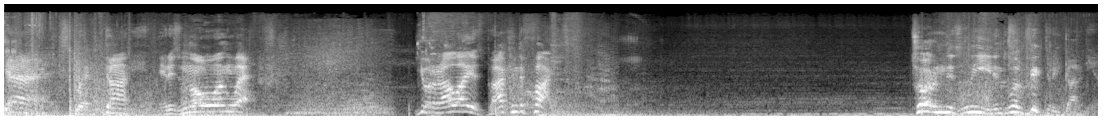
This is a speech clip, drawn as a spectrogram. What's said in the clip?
Yes, we're done. There is no one left. Your ally is back in the fight. Turn this lead into a victory, Guardian.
